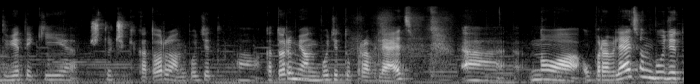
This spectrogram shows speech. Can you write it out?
две такие штучки, которые он будет, а, которыми он будет управлять. А, но управлять он будет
